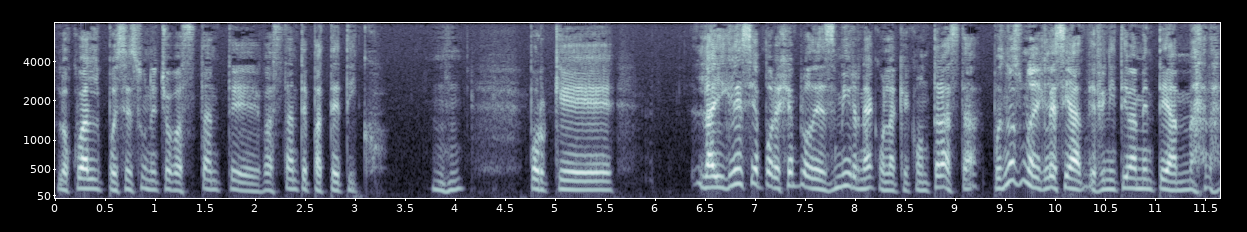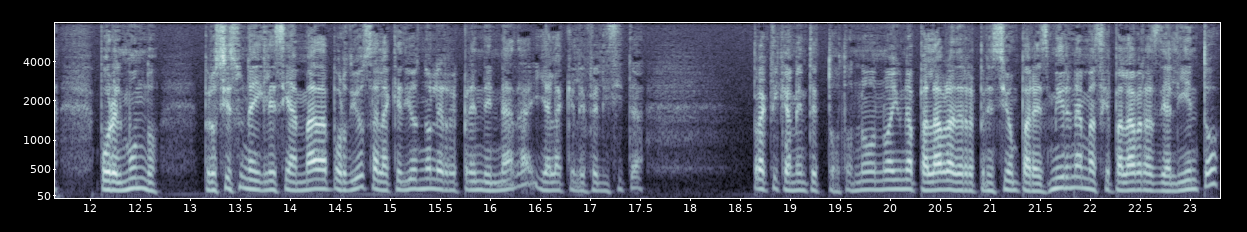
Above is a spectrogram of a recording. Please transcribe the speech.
lo cual pues es un hecho bastante, bastante patético, porque la iglesia, por ejemplo, de Esmirna, con la que contrasta, pues no es una iglesia definitivamente amada por el mundo, pero sí es una iglesia amada por Dios, a la que Dios no le reprende nada y a la que le felicita prácticamente todo. No, no hay una palabra de reprensión para Esmirna más que palabras de aliento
